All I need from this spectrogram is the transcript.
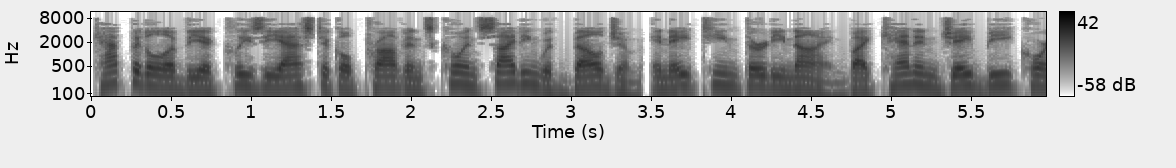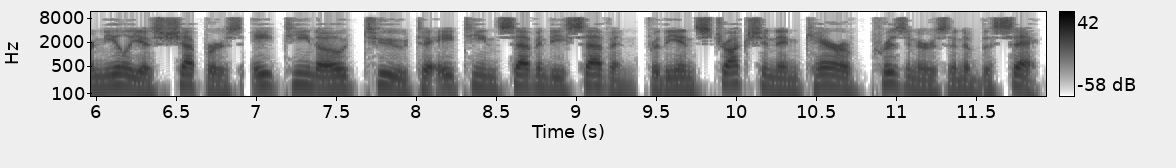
capital of the ecclesiastical province coinciding with Belgium in 1839 by Canon J. B. Cornelius Scheppers (1802–1877) for the instruction and care of prisoners and of the sick.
